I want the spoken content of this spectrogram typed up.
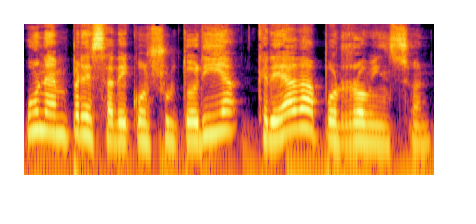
una empresa de consultoría creada por Robinson.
